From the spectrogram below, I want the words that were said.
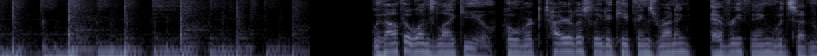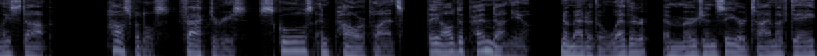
Without the ones like you, who work tirelessly to keep things running, everything would suddenly stop. Hospitals, factories, schools, and power plants, they all depend on you. No matter the weather, emergency, or time of day,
